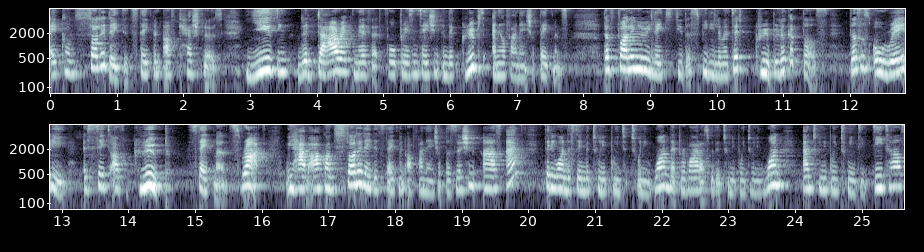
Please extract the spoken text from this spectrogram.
a consolidated statement of cash flows using the direct method for presentation in the group's annual financial statements. The following relates to the Speedy Limited group. Look at this. This is already a set of group statements, right? We have our consolidated statement of financial position as at 31 December 20.21. They provide us with the 20.21 and 20.20 details,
